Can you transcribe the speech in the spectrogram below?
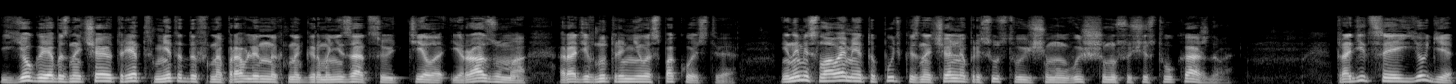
йогой обозначают ряд методов, направленных на гармонизацию тела и разума ради внутреннего спокойствия. Иными словами, это путь к изначально присутствующему высшему существу каждого. Традиция йоги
